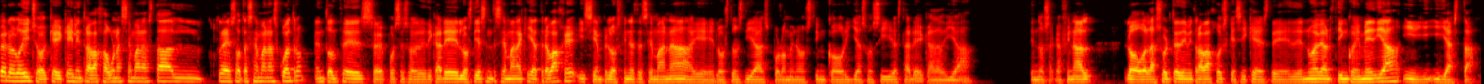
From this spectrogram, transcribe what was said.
Pero lo dicho, que Kaylin trabaja algunas semanas tal, tres, otras semanas cuatro. Entonces, eh, pues eso, le dedicaré los días entre semana que ella trabaje y siempre los fines de semana, eh, los dos días, por lo menos cinco orillas o así, estaré cada día haciendo. O sea que al final, lo, la suerte de mi trabajo es que sí que es de, de 9 a cinco y media y, y ya está.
